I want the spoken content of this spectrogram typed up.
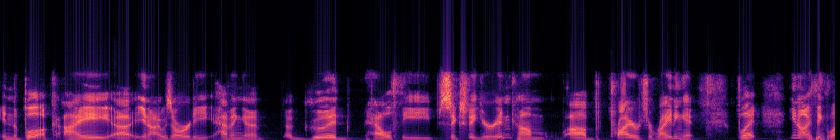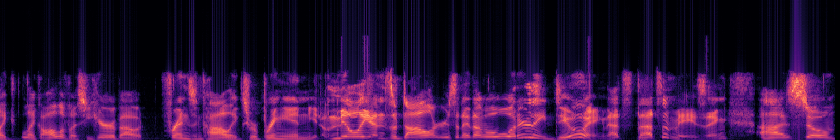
in the book. I uh, you know I was already having a a good, healthy six-figure income uh, prior to writing it. But you know, I think like like all of us, you hear about friends and colleagues who are bringing in you know millions of dollars, and I thought, well, what are they doing? That's that's amazing. Uh, so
